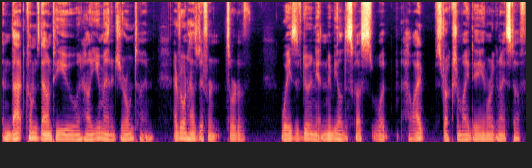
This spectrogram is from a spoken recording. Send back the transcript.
and that comes down to you and how you manage your own time. Everyone has different sort of ways of doing it, and maybe I'll discuss what how I structure my day and organize stuff.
